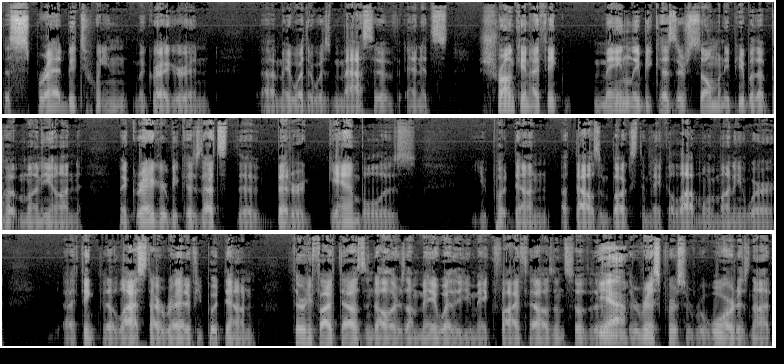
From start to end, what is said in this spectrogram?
the spread between McGregor and uh, Mayweather was massive, and it's shrunken. I think mainly because there's so many people that put money on McGregor because that's the better gamble. Is you put down a thousand bucks to make a lot more money. Where I think the last I read, if you put down thirty five thousand dollars on Mayweather, you make five thousand. So the yeah. the risk versus reward is not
